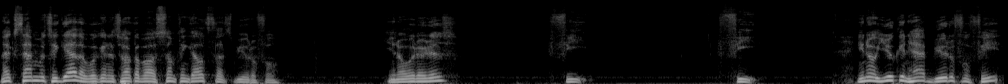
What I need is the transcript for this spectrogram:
Next time we're together, we're going to talk about something else that's beautiful. You know what it is? Feet. Feet. You know, you can have beautiful feet.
